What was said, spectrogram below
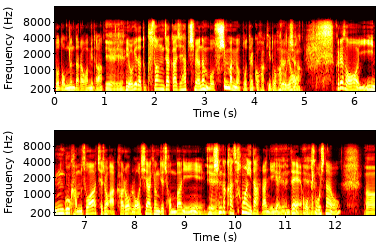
또 넘는다라고 합니다. 예, 예. 여기다 또 부상자까지 합치면은 뭐 수십만 명 또 될 것 같기도 하고요. 그렇죠. 그래서 이 인구 감소와 재정 악화로 러시아 경제 전반이 뭐 예. 심각한 상황이다라는 얘기가 예. 있는데 예. 어떻게 보시나요? 어,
